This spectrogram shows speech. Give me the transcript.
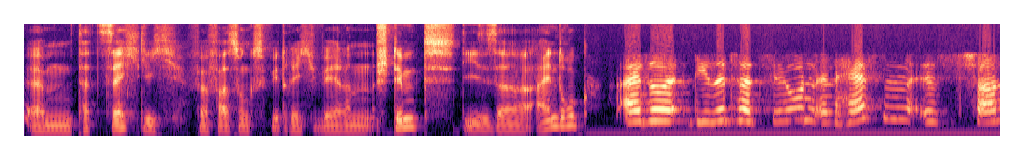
ähm, tatsächlich verfassungswidrig wären. Stimmt dieser Eindruck? Also die Situation in Hessen ist schon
